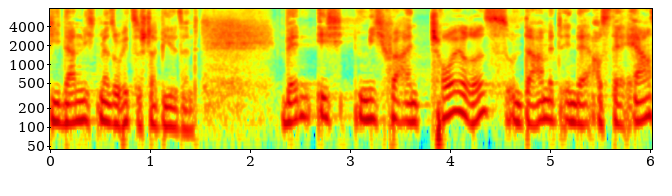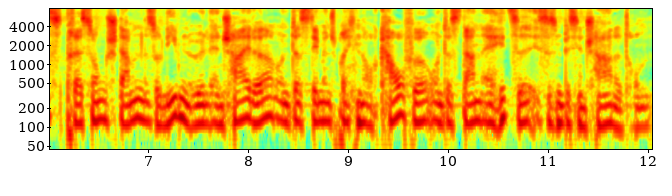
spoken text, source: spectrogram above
die dann nicht mehr so hitzestabil sind. Wenn ich mich für ein teures und damit in der, aus der Erstpressung stammendes Olivenöl entscheide und das dementsprechend auch kaufe und es dann erhitze, ist es ein bisschen schade drum.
